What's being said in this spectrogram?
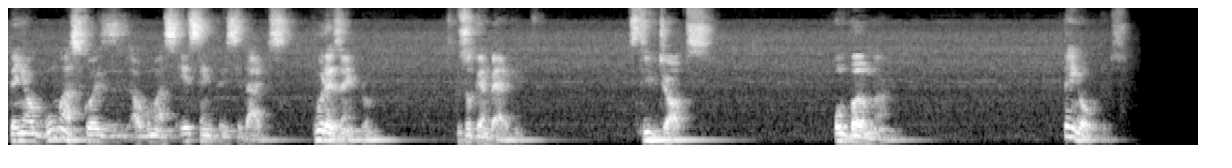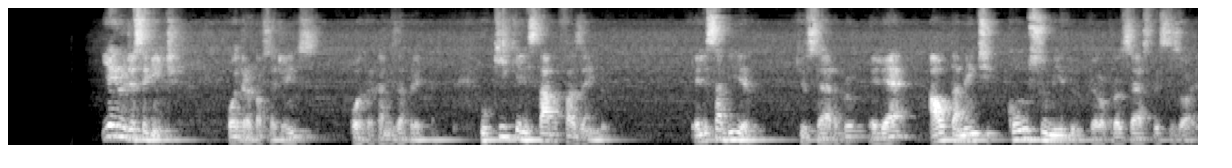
têm algumas coisas, algumas excentricidades. Por exemplo, Zuckerberg, Steve Jobs, Obama, tem outros. E aí no dia seguinte, outra calça jeans, outra camisa preta. O que, que ele estava fazendo? Ele sabia que o cérebro ele é altamente consumido pelo processo decisório.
